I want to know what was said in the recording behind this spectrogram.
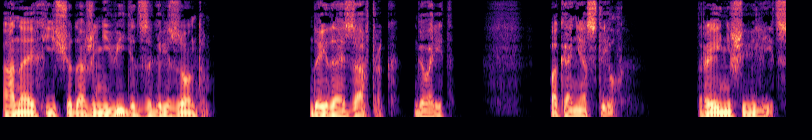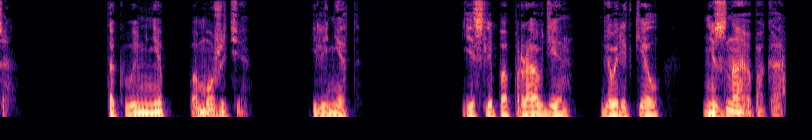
а она их еще даже не видит за горизонтом. «Доедай завтрак», — говорит, — «пока не остыл». Трей не шевелится. «Так вы мне поможете или нет?» «Если по правде, — говорит Кел, — не знаю пока.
